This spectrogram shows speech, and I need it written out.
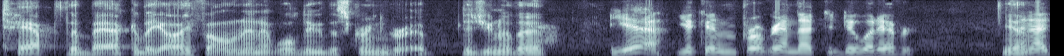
tap the back of the iPhone and it will do the screen grab. Did you know that? Yeah, you can program that to do whatever. Yeah. And I,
